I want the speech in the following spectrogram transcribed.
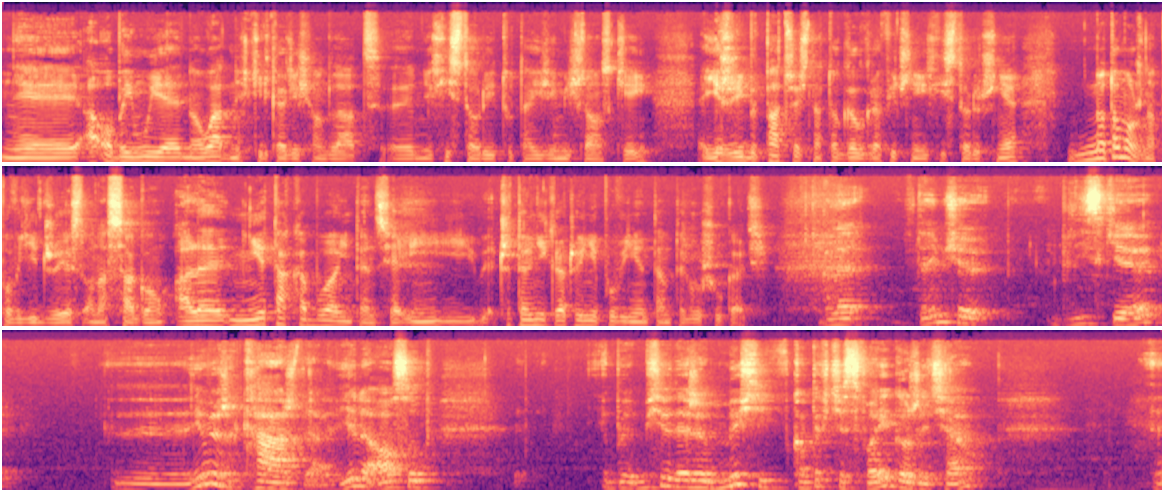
e, a obejmuje no, ładnych kilkadziesiąt lat e, historii tutaj ziemi śląskiej. Jeżeli by patrzeć na to geograficznie i historycznie, no to można powiedzieć, że jest ona sagą, ale nie taka była intencja i, i czytelnik raczej nie powinien tam tego szukać. Ale wydaje mi się bliskie, yy, nie mówię, że każdy, ale wiele osób, jakby mi się wydaje, że myśli w kontekście swojego życia, yy,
